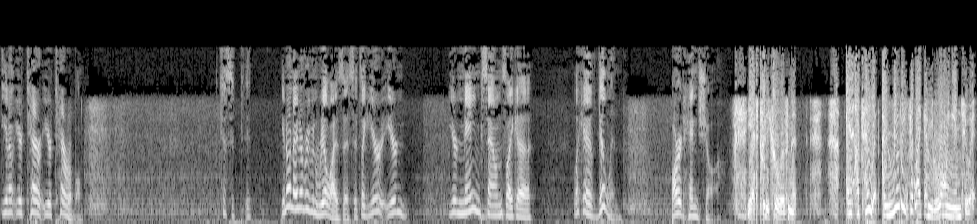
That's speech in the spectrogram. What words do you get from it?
You know, you're ter- you're terrible. Just, it, it, you know, and I never even realized this. It's like your your your name sounds like a like a villain, Bart Henshaw. Yeah, it's pretty cool, isn't it? And I'll tell you, I really feel like I'm growing into it.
